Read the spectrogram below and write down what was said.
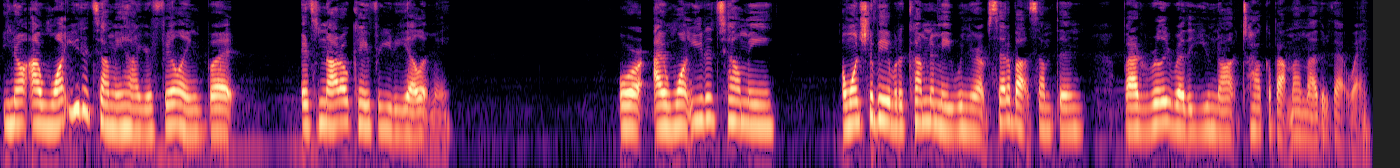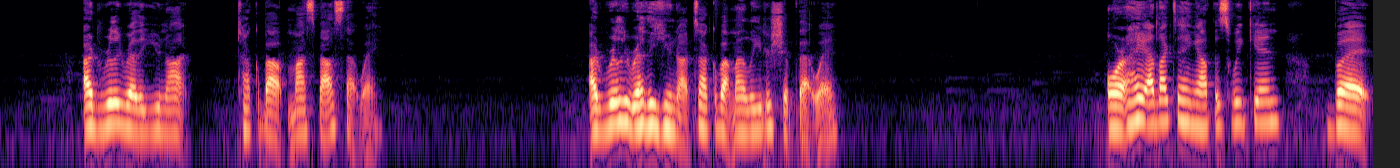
you know, I want you to tell me how you're feeling, but it's not okay for you to yell at me. Or I want you to tell me, I want you to be able to come to me when you're upset about something, but I'd really rather you not talk about my mother that way. I'd really rather you not talk about my spouse that way. I'd really rather you not talk about my leadership that way. Or, hey, I'd like to hang out this weekend, but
